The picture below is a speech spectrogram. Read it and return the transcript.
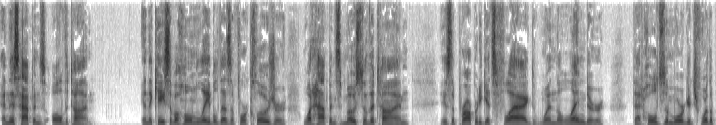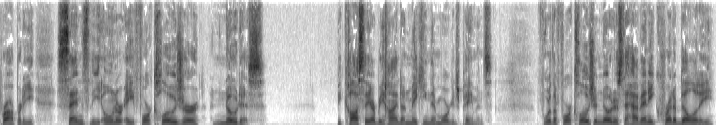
And this happens all the time. In the case of a home labeled as a foreclosure, what happens most of the time is the property gets flagged when the lender that holds the mortgage for the property sends the owner a foreclosure notice because they are behind on making their mortgage payments. For the foreclosure notice to have any credibility,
